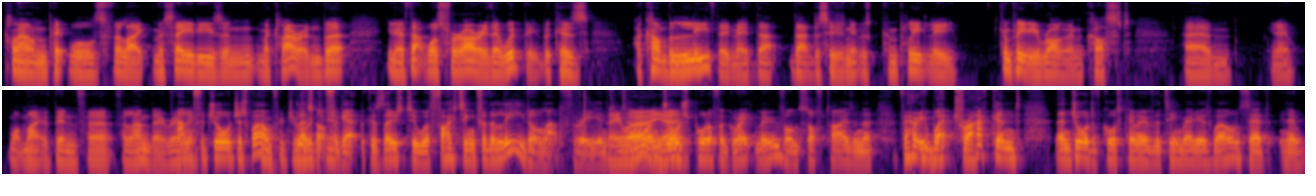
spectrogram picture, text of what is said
clown pit walls for like Mercedes and McLaren, but you know if that was Ferrari, there would be because I can't believe they made that that decision. It was completely completely wrong and cost. Um, you know what might have been for, for Lando really And for George as well. for Let's not yeah. forget because those two were fighting for the lead on lap three. Into They were, one. yeah. George pulled off a great move on soft tyres in a very wet track, and then George, of course, came over the team radio as well and said, you know.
